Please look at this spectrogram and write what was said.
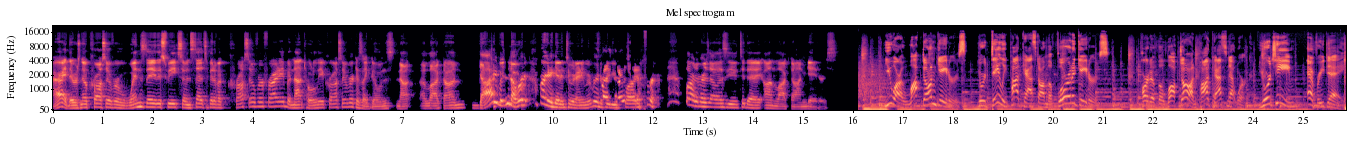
All right, there was no crossover Wednesday this week, so instead it's a bit of a crossover Friday, but not totally a crossover because like Dylan's not a locked on guy. But you know, we're we're gonna get into it anyway. We're gonna preview Florida for Florida versus LSU today on Locked On Gators. You are Locked On Gators, your daily podcast on the Florida Gators, part of the Locked On Podcast Network. Your team every day.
